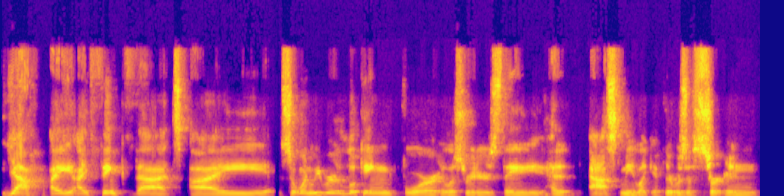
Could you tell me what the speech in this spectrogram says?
Yeah, I I think that I so when we were looking for illustrators, they had asked me like if there was a certain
